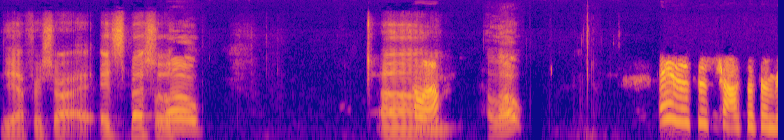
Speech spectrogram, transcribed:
Yeah, for sure. It's special. Hello. Um, Hello. Hello. Hey, this is Chasa from.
